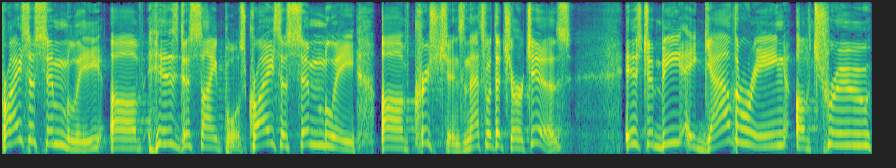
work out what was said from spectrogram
Christ's assembly of his disciples, Christ's assembly of Christians, and that's what the church is, is to be a gathering of true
